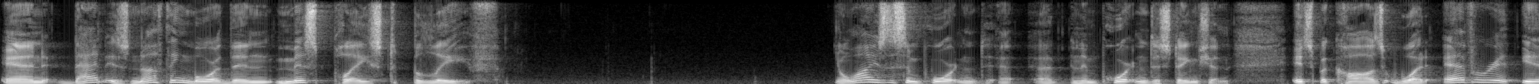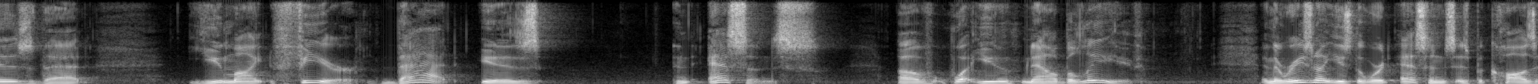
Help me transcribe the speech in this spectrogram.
And that is nothing more than misplaced belief. Now, why is this important? Uh, uh, an important distinction. It's because whatever it is that you might fear, that is, an essence, of what you now believe. And the reason I use the word essence is because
